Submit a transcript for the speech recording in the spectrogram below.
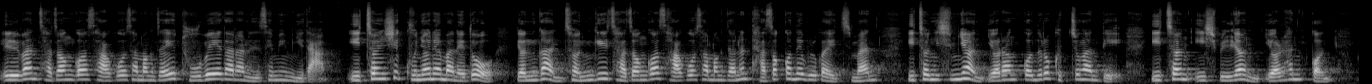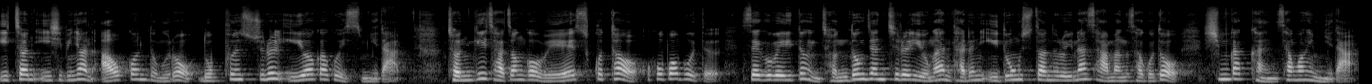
일반 자전거 사고 사망자의 2배에 달하는 셈입니다. 2019년에만 해도 연간 전기 자전거 사고 사망자는 5건에 불과했지만 2020년 11건으로 급증한 뒤 2021년 11건, 2022년 9건 등으로 높은 수준을 이어가고 있습니다. 전기 자전거 외에 스쿠터, 호버보드, 세그웨이 등 전동 장치를 이용한 다른 이동 수단으로 인한 사망 사고도 심각한 상황입니다.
